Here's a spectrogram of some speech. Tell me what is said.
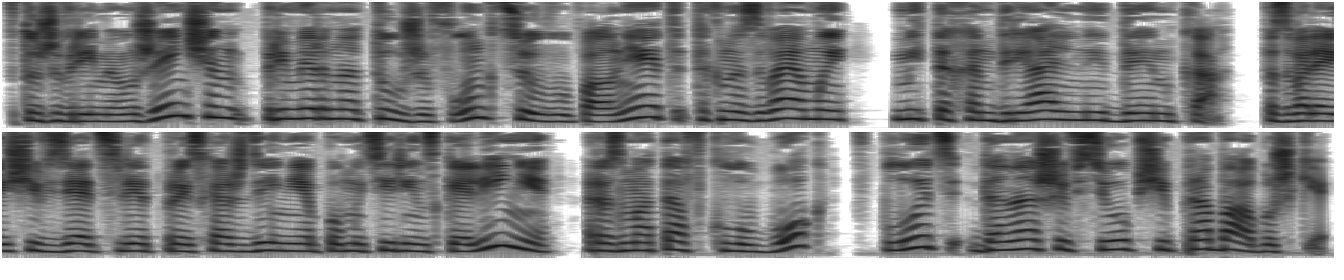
В то же время у женщин примерно ту же функцию выполняет так называемый митохондриальный ДНК, позволяющий взять след происхождения по материнской линии, размотав клубок вплоть до нашей всеобщей прабабушки,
